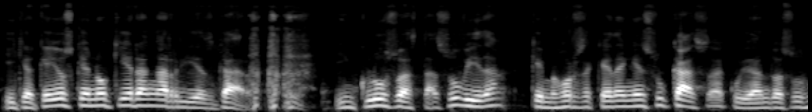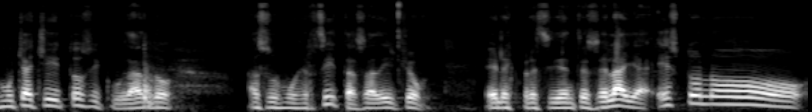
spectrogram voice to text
y que aquellos que no quieran arriesgar, incluso hasta su vida, que mejor se queden en su casa cuidando a sus muchachitos y cuidando a sus mujercitas, ha dicho el expresidente Zelaya. Esto no,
